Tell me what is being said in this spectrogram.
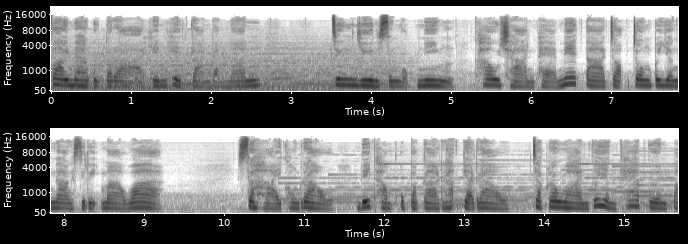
ฝ่ายนางอุตราเห็นเหตุการณ์ดังนั้น จึงยืนสงบนิ่ง เข้าฌานแผ่เมตตาเจาะจงไปยังนางสิริมาว่า สหายของเราได้ทำอุปการะแก่เราจักรวาลก็ยังแคบเกินไป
